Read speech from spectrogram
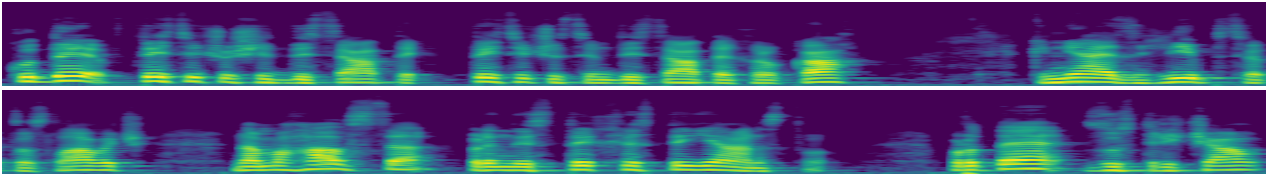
куди в 1060-1070-х роках князь Гліб Святославич намагався принести християнство, проте зустрічав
